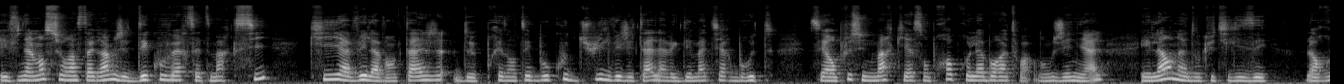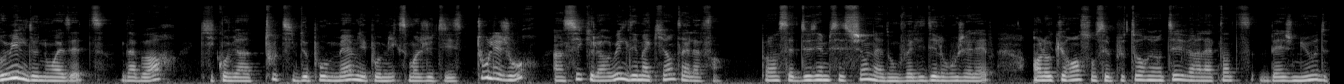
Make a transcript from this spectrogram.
Et finalement sur Instagram, j'ai découvert cette marque-ci qui avait l'avantage de présenter beaucoup d'huile végétale avec des matières brutes. C'est en plus une marque qui a son propre laboratoire, donc génial. Et là, on a donc utilisé leur huile de noisette d'abord, qui convient à tout type de peau, même les peaux mixtes. Moi, je l'utilise tous les jours, ainsi que leur huile démaquillante à la fin. Pendant cette deuxième session, on a donc validé le rouge à lèvres. En l'occurrence, on s'est plutôt orienté vers la teinte beige nude,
